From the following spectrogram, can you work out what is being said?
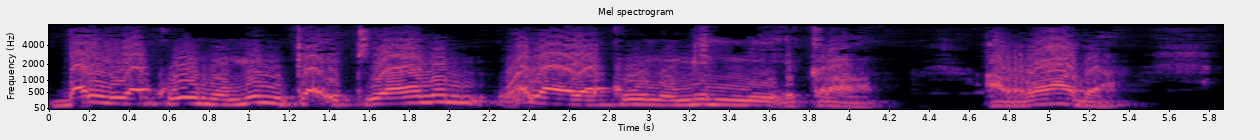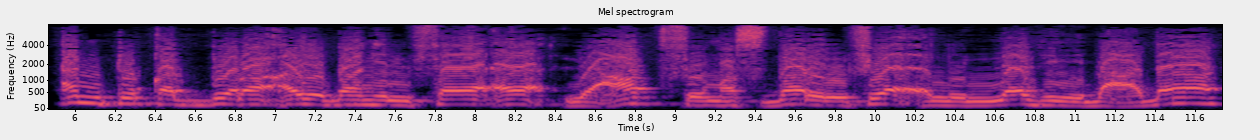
بل يكون منك إتيان ولا يكون مني إكرام. الرابع أن تقدر أيضا الفاء لعطف مصدر الفعل الذي بعدها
